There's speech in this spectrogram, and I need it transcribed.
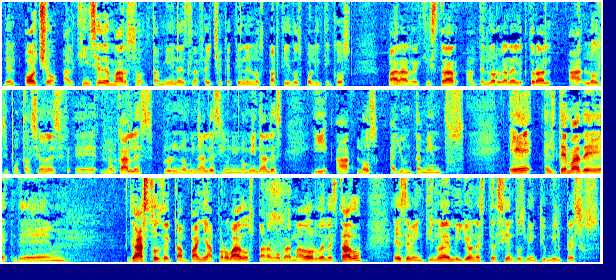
del 8 al 15 de marzo, también es la fecha que tienen los partidos políticos para registrar ante el órgano electoral a los diputaciones eh, locales, plurinominales y uninominales y a los ayuntamientos. Eh, el tema de gastos de campaña aprobados para gobernador del estado es de 29 millones 321 mil pesos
